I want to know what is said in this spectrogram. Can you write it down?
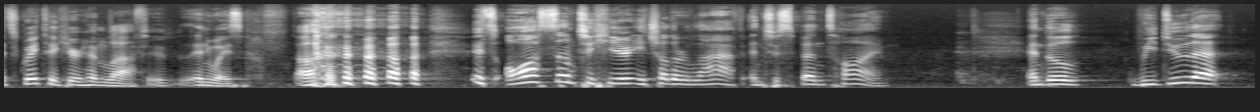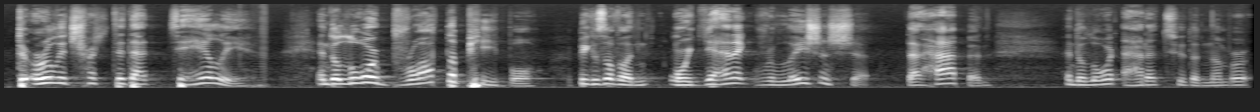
It's great to hear him laugh. Anyways, uh, it's awesome to hear each other laugh and to spend time. And the, we do that, the early church did that daily. And the Lord brought the people because of an organic relationship that happened. And the Lord added to the number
